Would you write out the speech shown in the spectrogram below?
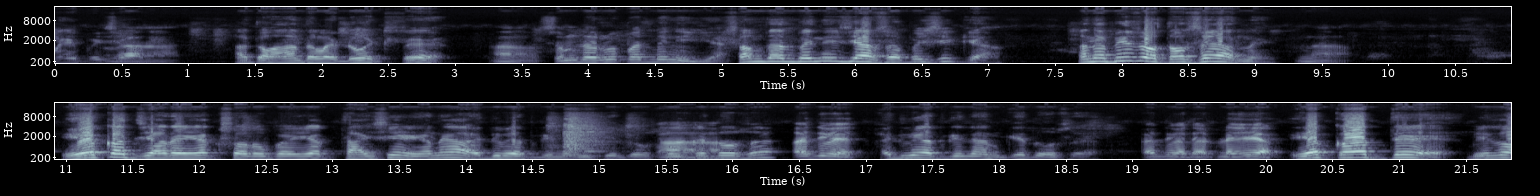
નહીં પૈસા. આ તો આંધળે દોઢ છે. હા. સમદર રૂપ જ બની ગયા. સમુદ્ર બની ગયા છે પછી ક્યાં? અને બીજો તો છે નહીં. ના. એક જ જયારે એક સ્વરૂપે એક થાય છે એને અદ્વૈત જ્ઞાન કીધું. શું કીધું છે? અદ્વૈત. અદ્વૈત જ્ઞાન કીધું છે. અદ્વૈત એટલે એક. એક જ તે. બીજો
